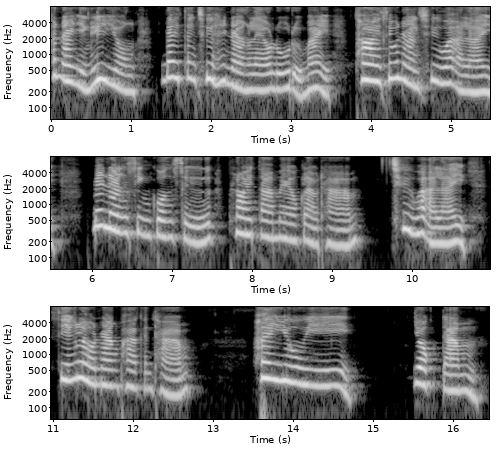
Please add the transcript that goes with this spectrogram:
ท่านอาหญิงลี่ยงได้ตั้งชื่อให้นางแล้วรู้หรือไม่ ทายซิว่านางชื่อว่าอะไร แม่นางซิงกวงสือ พลอยตาแมวกล่าวถาม ชื่อว่าอะไร เสียงเหล่านางพากันถามไฮยูอีหยกดำ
